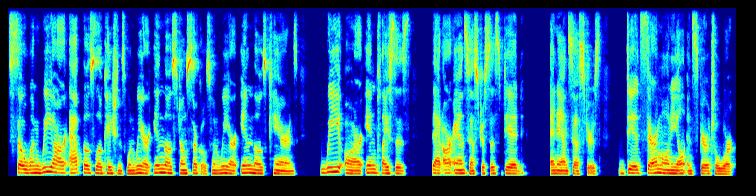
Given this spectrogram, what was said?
So when we are at those locations, when we are in those stone circles, when we are in those cairns, we are in places that our ancestresses did and ancestors did ceremonial and spiritual work.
